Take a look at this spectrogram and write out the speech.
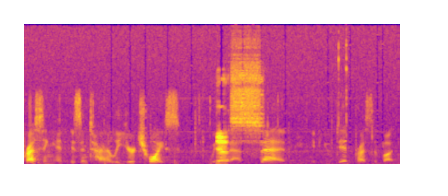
Pressing it is entirely your choice. With that said, if you did press the button,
